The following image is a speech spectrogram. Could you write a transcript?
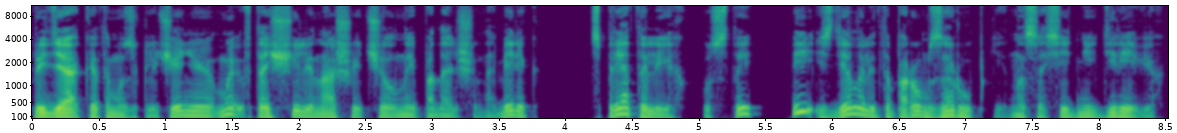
Придя к этому заключению, мы втащили наши челны подальше на берег, спрятали их в кусты и сделали топором зарубки на соседних деревьях,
